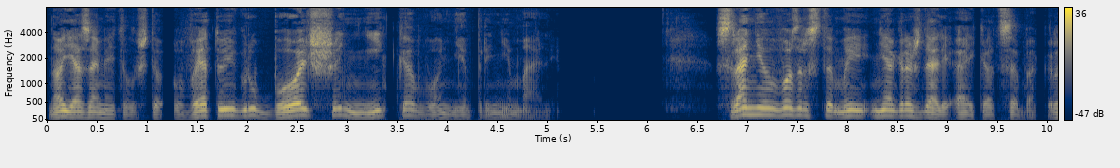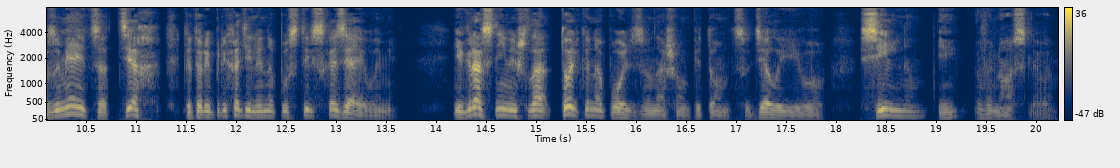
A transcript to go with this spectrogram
Но я заметил, что в эту игру больше никого не принимали. С раннего возраста мы не ограждали Айка от собак. Разумеется, от тех, которые приходили на пустырь с хозяевами. Игра с ними шла только на пользу нашему питомцу, делая его сильным и выносливым.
